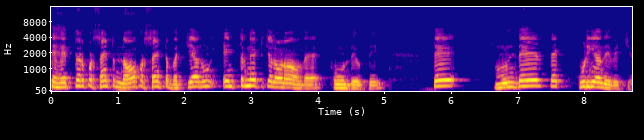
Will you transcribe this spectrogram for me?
73% 9% ਬੱਚਿਆਂ ਨੂੰ ਇੰਟਰਨੈਟ ਚਲਾਉਣਾ ਆਉਂਦਾ ਹੈ ਫੋਨ ਦੇ ਉੱਤੇ। ਤੇ ਮੁੰਡੇ ਤੇ ਕੁੜੀਆਂ ਦੇ ਵਿੱਚ,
